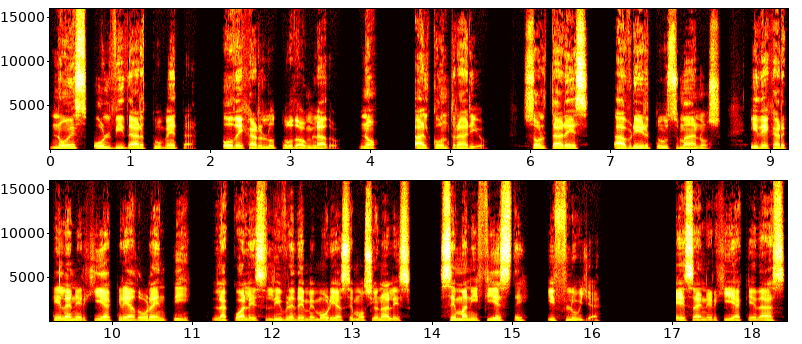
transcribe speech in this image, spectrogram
no es olvidar tu meta o dejarlo todo a un lado, no, al contrario, soltar es abrir tus manos y dejar que la energía creadora en ti, la cual es libre de memorias emocionales, se manifieste y fluya. Esa energía que das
